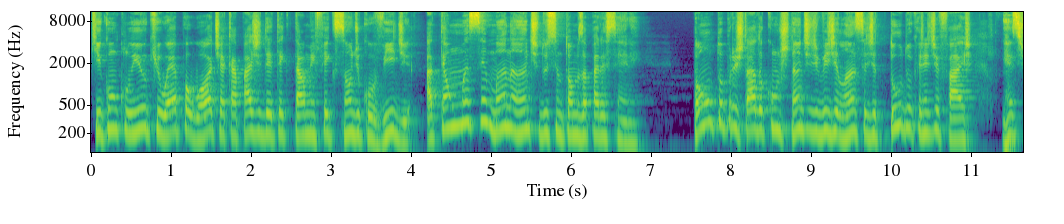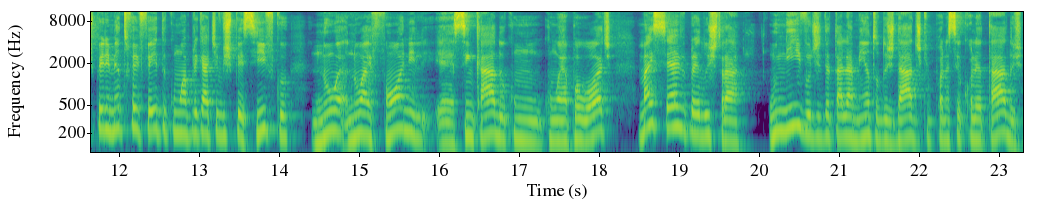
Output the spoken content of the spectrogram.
que concluiu que o Apple Watch é capaz de detectar uma infecção de Covid até uma semana antes dos sintomas aparecerem. Ponto para o estado constante de vigilância de tudo que a gente faz. Esse experimento foi feito com um aplicativo específico no, no iPhone, é, sincado com, com o Apple Watch, mas serve para ilustrar o nível de detalhamento dos dados que podem ser coletados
